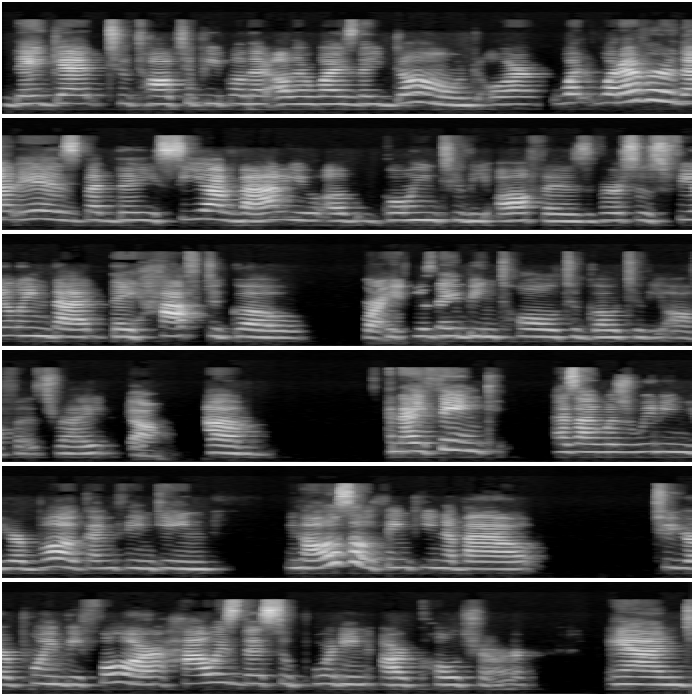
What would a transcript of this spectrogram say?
they get to talk to people that otherwise they don't or what whatever that is but they see a value of going to the office versus feeling that they have to go right because they've been told to go to the office right yeah um and i think as i was reading your book i'm thinking you know also thinking about to your point before, how is this supporting our culture? And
